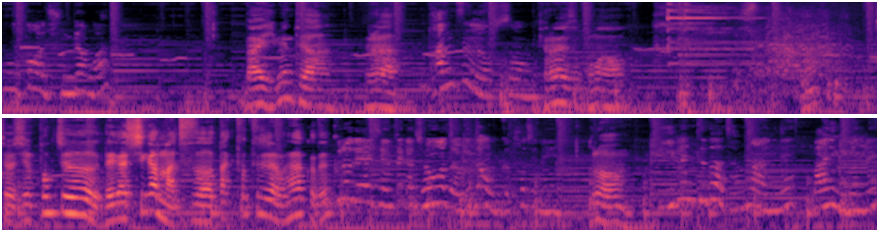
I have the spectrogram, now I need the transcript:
이거 오빠가 준비한 거야? 나의 이벤트야 유라야 반지는 없어. 결혼해서 고마워 응? 저 지금 폭죽 내가 시간 맞춰서 딱 터뜨리라고 해놨거든? 그러게 지금 잠깐 조용하다 여기 딱 오니까 터지네. 그럼 이벤트가 장난 아니네. 많이 늘었네.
